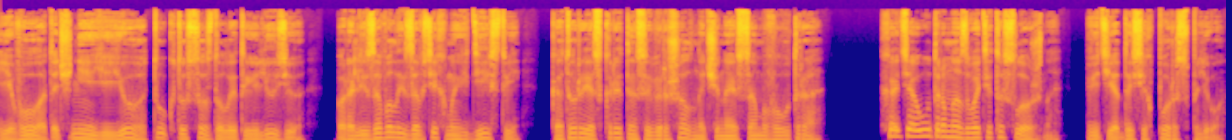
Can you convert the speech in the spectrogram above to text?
Его, а точнее ее, ту, кто создал эту иллюзию, парализовало из-за всех моих действий, которые я скрытно совершал, начиная с самого утра. Хотя утром назвать это сложно ведь я до сих пор сплю.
